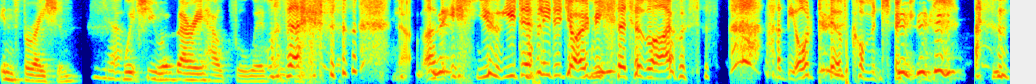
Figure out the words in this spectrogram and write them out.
inspiration, yeah. which you were very helpful with. no, I mean, you you definitely did your own research as well. I was just had the odd bit of commentary.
